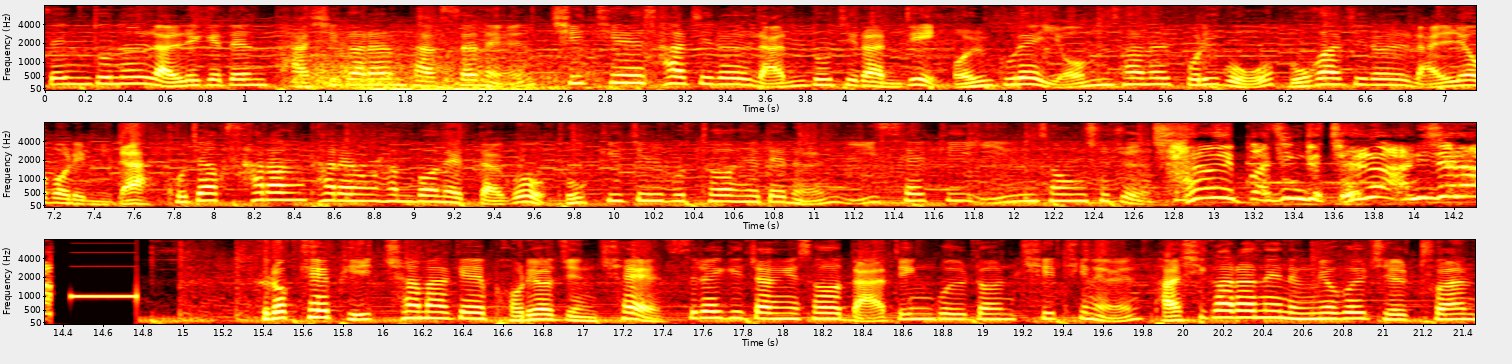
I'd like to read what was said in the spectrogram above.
생돈을 날리게 된 바시가란 박사는 치티의 사지를 난도질한 뒤 얼굴에 염산을 뿌리고 모가지를 날려버립니다. 고작 사랑 타령 한 번 했다고 도끼질부터 해대는 이 새끼 인성 수준. 사랑에 빠진 게 죄는 아니잖아 그렇게 비참하게 버려진 채 쓰레기장에서 나뒹굴던 치티는 바시가란의 능력을 질투한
